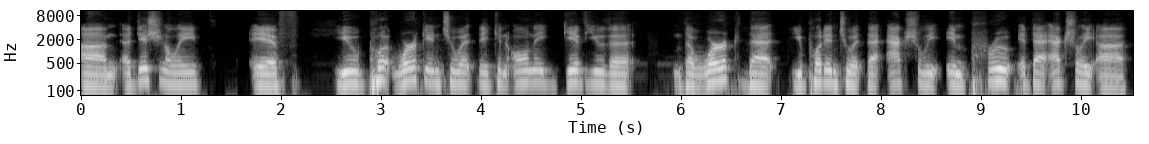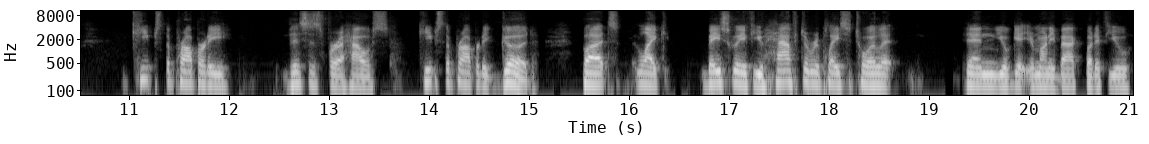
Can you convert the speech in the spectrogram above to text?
Um, additionally, if you put work into it, they can only give you the the work that you put into it that actually improve it that actually uh, keeps the property this is for a house keeps the property good. But like basically if you have to replace a toilet then you'll get your money back. But if you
